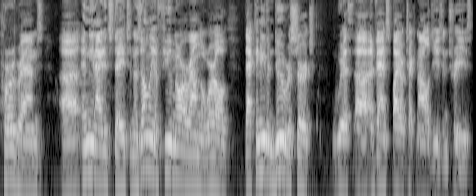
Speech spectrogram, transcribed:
programs uh, in the United States, and there's only a few more around the world that can even do research with uh, advanced biotechnologies in trees.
